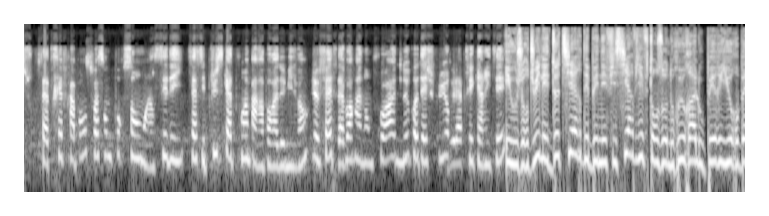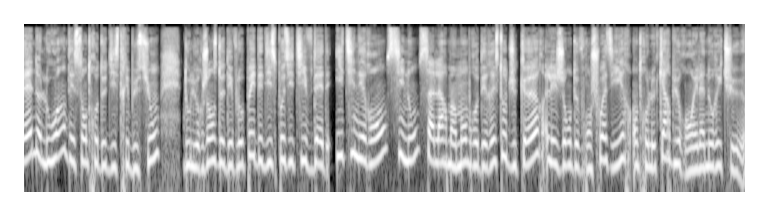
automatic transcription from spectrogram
je trouve ça très frappant, 60% ont un CDI. Ça, c'est plus 4 points par rapport à 2020. Le fait d'avoir un emploi ne protège plus de la précarité. Et aujourd'hui, les deux tiers des bénéficiaires vivent en zone rurale ou périurbaine, loin des centres de distribution, d'où l'urgence de développer des dispositifs d'aide itinérants. Sinon, s'alarme un membre des Restos du Cœur, les gens devront choisir entre le carburant et la nourriture.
